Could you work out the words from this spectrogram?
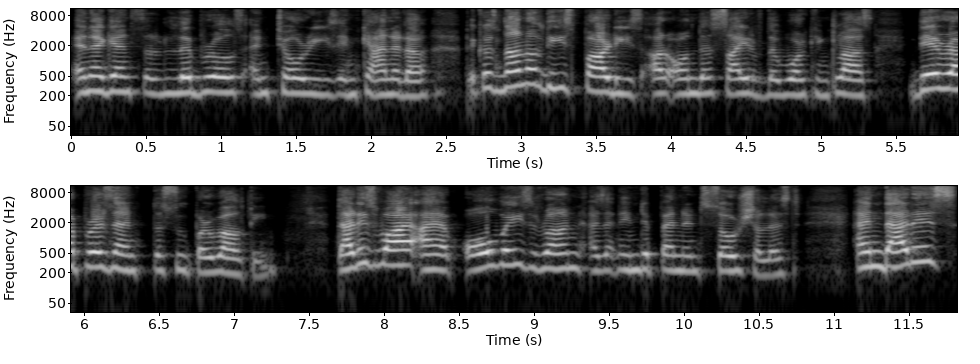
and against the liberals and Tories in Canada, because none of these parties are on the side of the working class. They represent the super wealthy. That is why I have always run as an independent socialist. And that is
